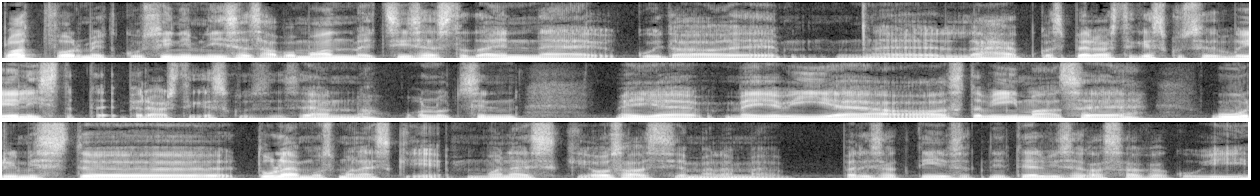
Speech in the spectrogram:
platvormid, kus inimene ise saab oma andmeid sisestada enne, kui ta äh, läheb kas perearstikeskusesse või helistab perearstikeskusesse, see on noh, olnud siin meie, meie viie aasta viimase uurimistöö tulemus mõneski, mõneski osas ja me oleme päris aktiivselt nii Tervisekassaga kui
